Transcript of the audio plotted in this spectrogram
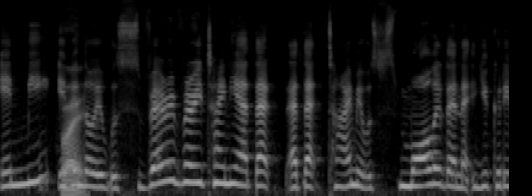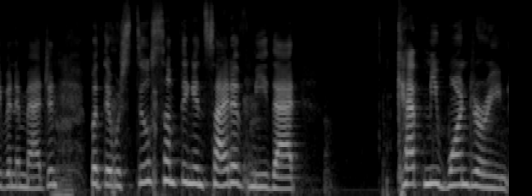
in me even Right. though it was very very tiny at that at that time it was smaller than you could even imagine but there was still something inside of me that kept me wondering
